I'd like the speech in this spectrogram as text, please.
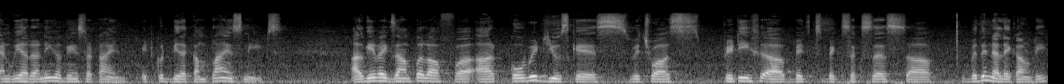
and we are running against a time. It could be the compliance needs. I'll give an example of uh, our COVID use case, which was pretty uh, big, big success uh, within LA County.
